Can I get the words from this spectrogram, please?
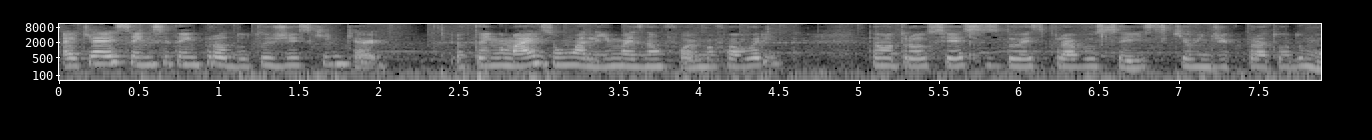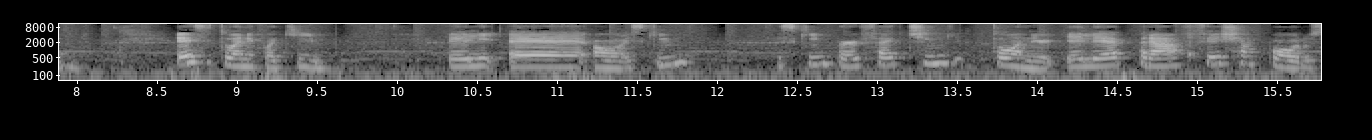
é que a Essence tem produtos de skincare. Eu tenho mais um ali, mas não foi meu favorito. Então eu trouxe esses dois pra vocês, que eu indico pra todo mundo. Esse tônico aqui, ele é, ó, Skin, Skin Perfecting Toner. Ele é pra fechar poros,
